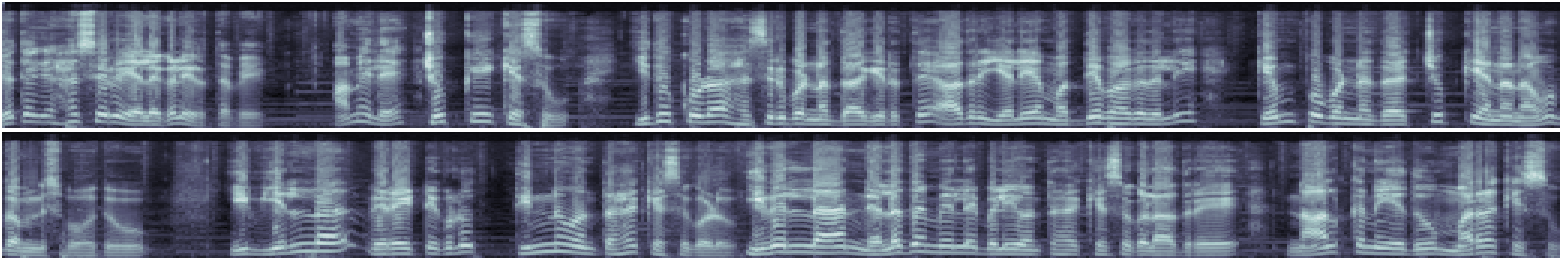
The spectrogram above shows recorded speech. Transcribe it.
ಜೊತೆಗೆ ಹಸಿರು ಎಲೆಗಳಿರ್ತವೆ. ಆಮೇಲೆ ಚುಕ್ಕಿ ಕೆಸು. ಇದು ಕೂಡ ಹಸಿರು ಬಣ್ಣದ್ದಾಗಿರುತ್ತೆ, ಆದರೆ ಎಲೆಯ ಮಧ್ಯಭಾಗದಲ್ಲಿ ಕೆಂಪು ಬಣ್ಣದ ಚುಕ್ಕಿಯನ್ನು ನಾವು ಗಮನಿಸಬಹುದು. ಇವೆಲ್ಲ ವೆರೈಟಿಗಳು ತಿನ್ನುವಂತಹ ಕೆಸುಗಳು. ಇವೆಲ್ಲ ನೆಲದ ಮೇಲೆ ಬೆಳೆಯುವಂತಹ ಕೆಸುಗಳಾದರೆ ನಾಲ್ಕನೆಯದು ಮರ ಕೆಸು.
